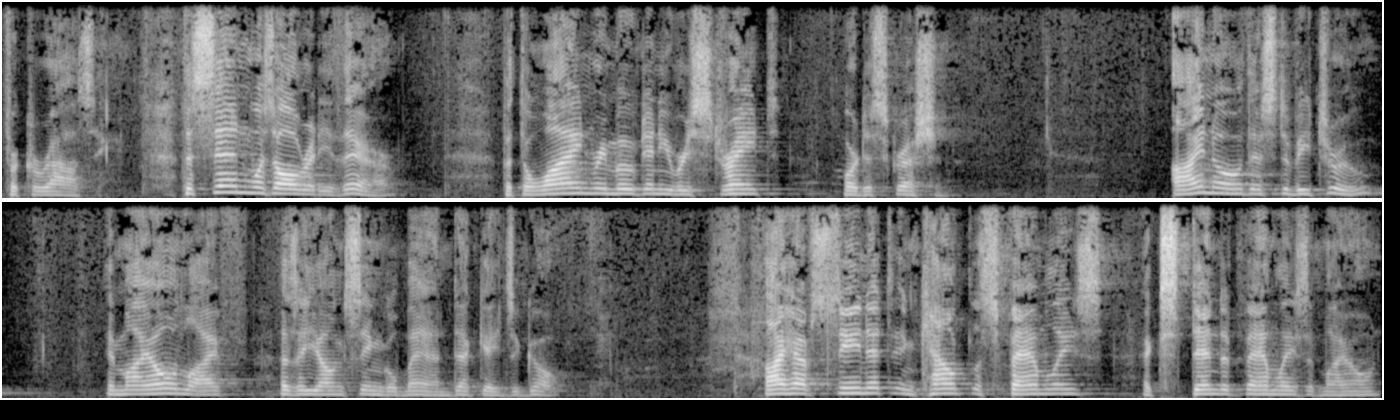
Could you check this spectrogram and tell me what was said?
for carousing. The sin was already there, but the wine removed any restraint or discretion. I know this to be true in my own life as a young single man decades ago. I have seen it in countless families, extended families of my own,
